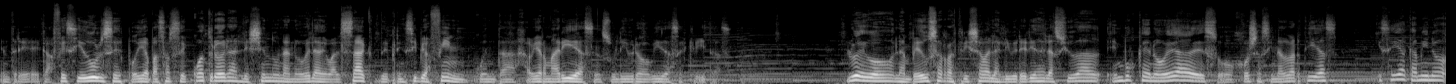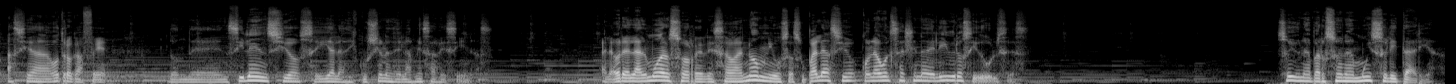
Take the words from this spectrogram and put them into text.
Entre cafés y dulces podía pasarse cuatro horas leyendo una novela de Balzac de principio a fin, cuenta Javier Marías en su libro Vidas Escritas. Luego, Lampedusa rastrillaba las librerías de la ciudad en busca de novedades o joyas inadvertidas y seguía camino hacia otro café, donde en silencio seguía las discusiones de las mesas vecinas. A la hora del almuerzo regresaba en ómnibus a su palacio con la bolsa llena de libros y dulces. Soy una persona muy solitaria.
